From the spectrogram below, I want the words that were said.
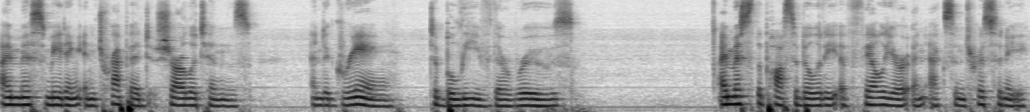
I miss meeting intrepid charlatans and agreeing to believe their ruse. I miss the possibility of failure and eccentricity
